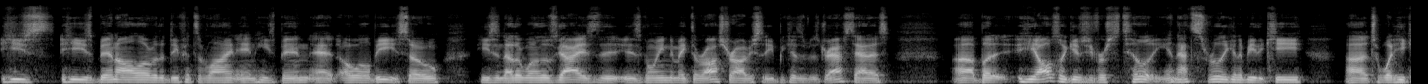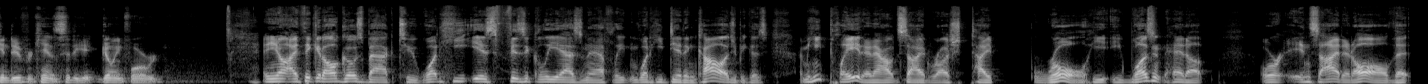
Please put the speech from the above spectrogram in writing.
he's he's been all over the defensive line and he's been at OLB, so he's another one of those guys that is going to make the roster, obviously because of his draft status. Uh, but he also gives you versatility, and that's really going to be the key uh, to what he can do for Kansas City going forward. And you know, I think it all goes back to what he is physically as an athlete and what he did in college. Because I mean, he played an outside rush type role. He he wasn't head up or inside at all. That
